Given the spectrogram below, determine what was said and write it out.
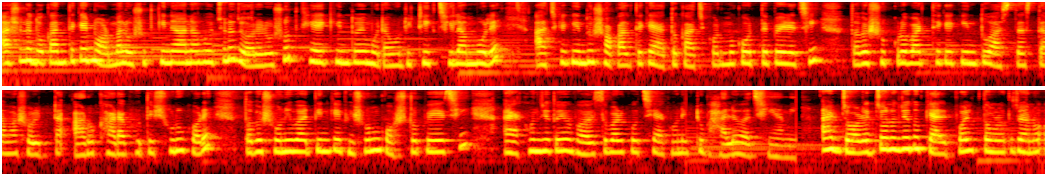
আসলে দোকান থেকে নর্মাল ওষুধ কিনে আনা হয়েছিল, জ্বরের ওষুধ খেয়ে কিন্তু আমি মোটামুটি ঠিক ছিলাম বলে আজকে কিন্তু সকাল থেকে এত কাজকর্ম করতে পেরেছি। তবে শুক্রবার থেকে কিন্তু আস্তে আস্তে আমার শরীরটা আরও খারাপ হতে শুরু করে। তবে শনিবার দিনকে ভীষণ কষ্ট পেয়েছি। আর এখন যেহেতু আমি ভয়েস ওভার করছি, এখন একটু ভালো আছি আমি। আর জ্বরের জন্য যেহেতু ক্যালপল তোমরা তো জানো,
